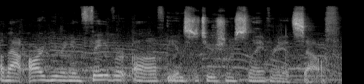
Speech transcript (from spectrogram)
about arguing in favor of the institution of slavery itself.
